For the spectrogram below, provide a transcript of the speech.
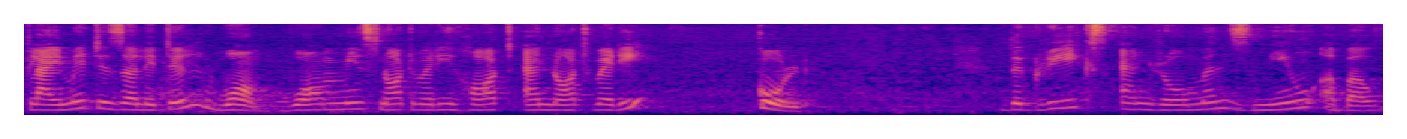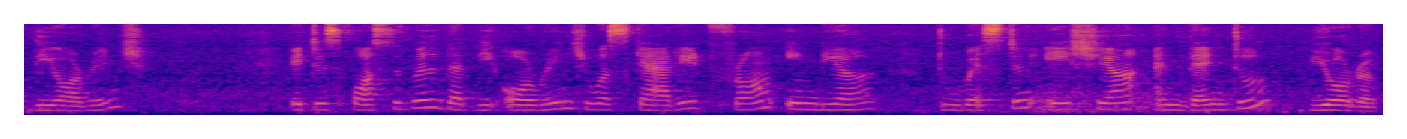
climate is a little warm. Warm means not very hot and not very cold. The greeks and romans knew about the orange. It is possible that the orange was carried from india to western asia and then to europe.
